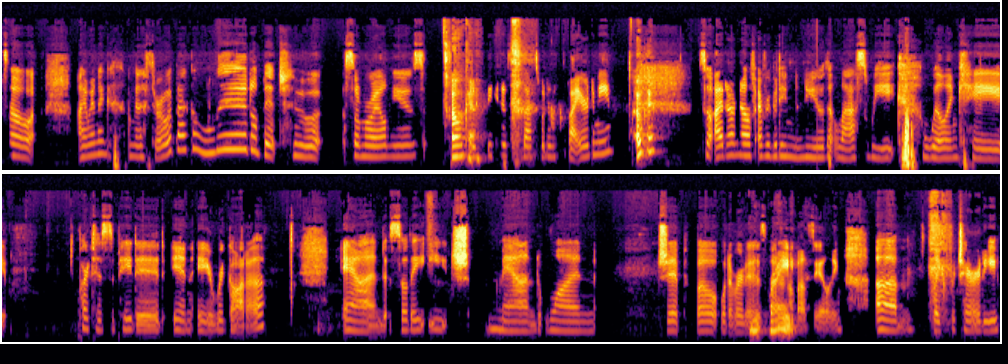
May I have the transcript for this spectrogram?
So I'm gonna I'm gonna throw it back a little bit to some royal news Okay. because that's what inspired me. Okay. So I don't know if everybody knew that last week Will and Kate participated in a regatta, and so they each manned one ship, boat, whatever it is. I don't know about sailing. Um, like for charity.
